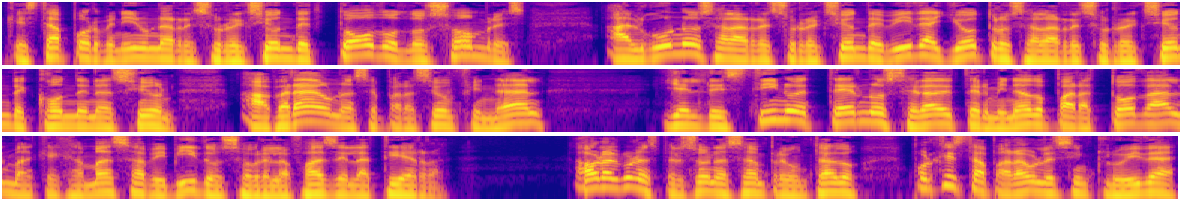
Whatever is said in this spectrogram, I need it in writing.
que está por venir una resurrección de todos los hombres, algunos a la resurrección de vida y otros a la resurrección de condenación. Habrá una separación final y el destino eterno será determinado para toda alma que jamás ha vivido sobre la faz de la tierra. Ahora algunas personas han preguntado por qué esta parábola es incluida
